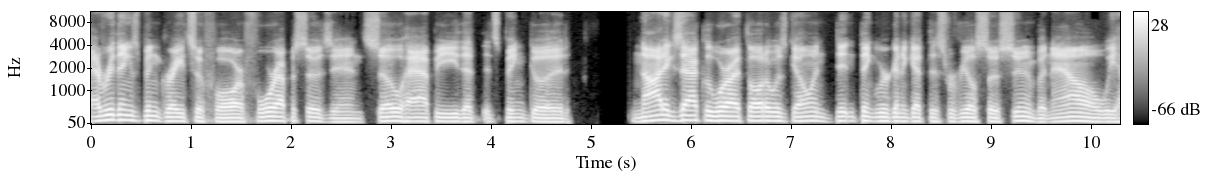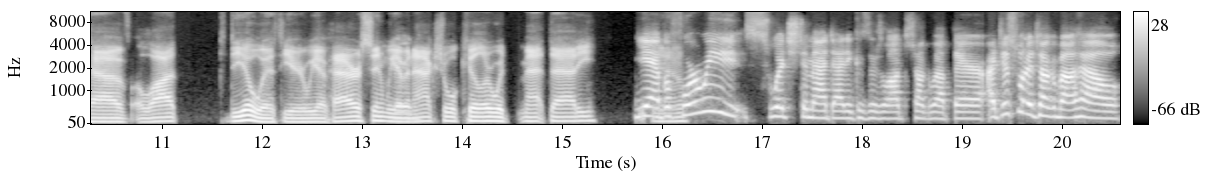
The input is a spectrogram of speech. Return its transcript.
Everything's been great so far. Four episodes in. So happy that it's been good. Not exactly where I thought it was going. Didn't think we were going to get this reveal so soon, but now we have a lot to deal with here. We have Harrison. We have an actual killer with Matt Daddy. Yeah, you know? before we switch to Matt Daddy, because there's a lot to talk about there, I just want to talk about how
